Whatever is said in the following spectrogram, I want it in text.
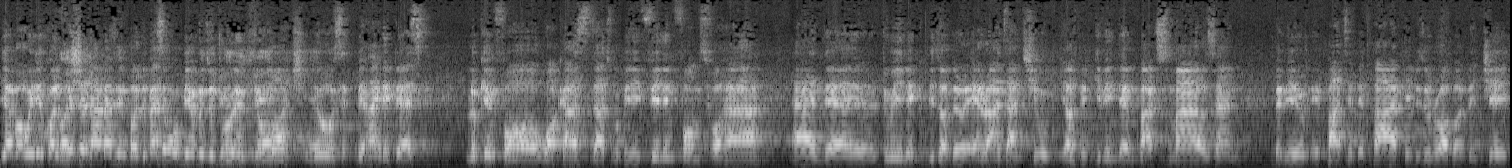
Yeah, but with the qualification, she- that person, but the person won't be able to do, do much. yeah. They will sit behind the desk looking for workers that will be filling forms for her and uh, doing a bit of the errands, and she will just be giving them back smiles and maybe a, pat in the back, a little rub on the cheek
